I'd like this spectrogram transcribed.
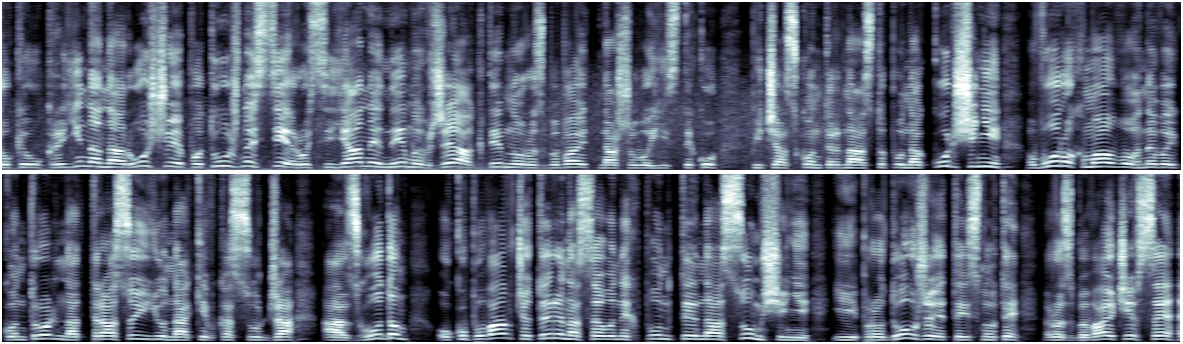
Доки Україна нарощує потужності, росіяни ними вже активно розбивають нашу логістику. Під час контрнаступу на Курщині ворог мав вогневий контроль над трасою Юнаківка Суджа, а згодом окупував чотири населених пункти на Сумщині і продовжує тиснути, розбиваючи все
